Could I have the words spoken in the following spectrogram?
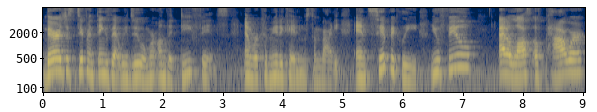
There are just different things that we do when we're on the defense and we're communicating with somebody. And typically, you feel at a loss of power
